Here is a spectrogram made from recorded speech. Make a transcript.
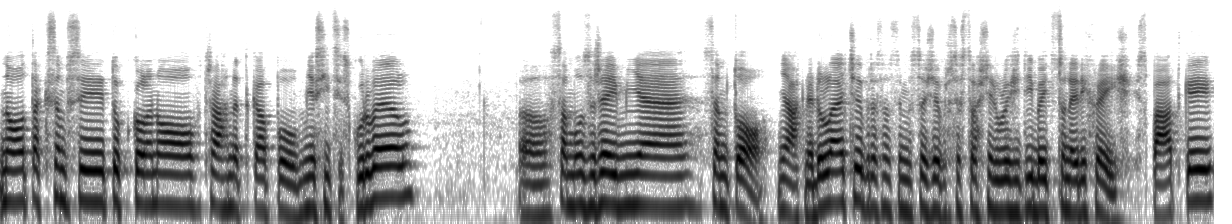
No, tak jsem si to koleno třeba hnedka po měsíci skurvil, samozřejmě jsem to nějak nedoléčil, protože jsem si myslel, že je prostě strašně důležitý být co nejrychleji zpátky.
